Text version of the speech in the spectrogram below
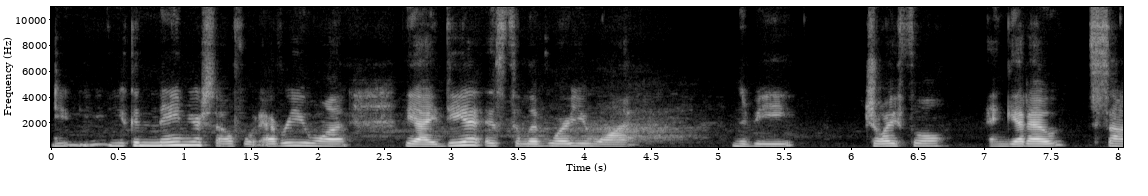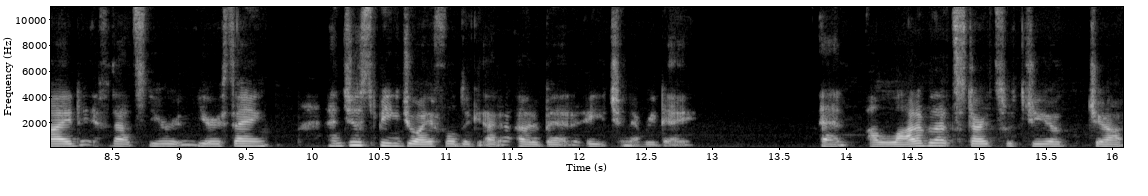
You, you can name yourself whatever you want. The idea is to live where you want, to be joyful, and get outside if that's your your thing and just be joyful to get out of bed each and every day. And a lot of that starts with geo, geo,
